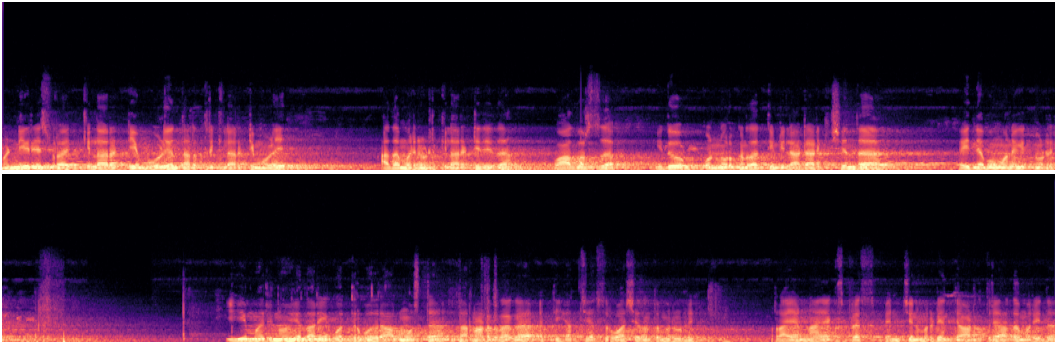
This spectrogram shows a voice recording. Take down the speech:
ಮಣ್ಣೀರೇಶ್ವರ ಕಿಲಾರಟ್ಟಿ ಮೌಳಿ ಅಂತ ಆಡತ್ರಿ, ಕಿಲಾರಟ್ಟಿ ಮೌಳಿ. ಅದ ಮರಿ ನೋಡ್ರಿ ಕಿಲಾರಟ್ಟಿದ ಇದು. ಹೋದ ವರ್ಷ ಇದು ಕೊನ್ನೂರು ಕನ್ನಡ ತಿಂಡಿಲಿ ಆಟ ಆಡ್ಕಿಸಿಂದ ಐದನೇ ಬಹುಮಾನ ಆಗಿತ್ತು ನೋಡ್ರಿ. ಈ ಮರಿನೂ ಎಲ್ಲರಿಗೆ ಗೊತ್ತಿರ್ಬೋದು ರೀ ಆಲ್ಮೋಸ್ಟ್ ಕರ್ನಾಟಕದಾಗ ಅತಿ ಹೆಚ್ಚು ಹೆಸರುವಾಸಿಯಾದಂಥ ಮರಿ ನೋಡಿರಿ. ರಾಯಣ್ಣ ಎಕ್ಸ್ಪ್ರೆಸ್ ಬೆಂಚಿನ ಮರಡಿ ಅಂತ ಆಡ್ತೈತ್ರಿ, ಅದ ಮರಿ ಇದು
